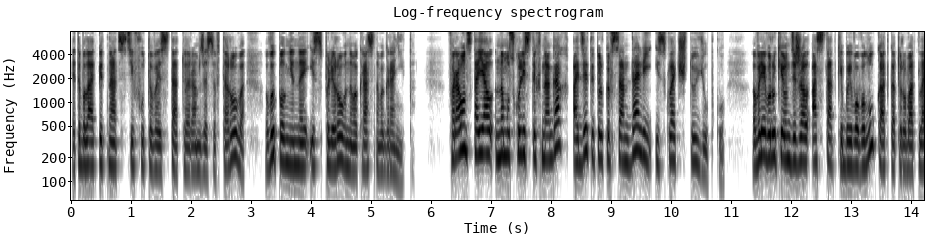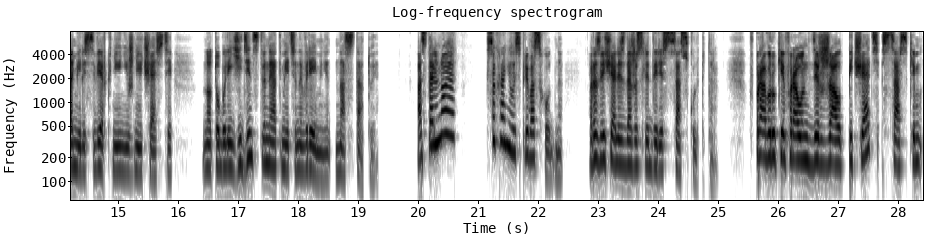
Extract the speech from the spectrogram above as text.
Это была пятнадцатифутовая статуя Рамзеса II, выполненная из полированного красного гранита. Фараон стоял на мускулистых ногах, одетый только в сандалии и складчатую юбку — в левой руке он держал остатки боевого лука, от которого отломились верхние и нижние части, но то были единственные отметины времени на статуе. Остальное сохранилось превосходно, различались даже следы резца скульптора. В правой руке фараон держал печать с царским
